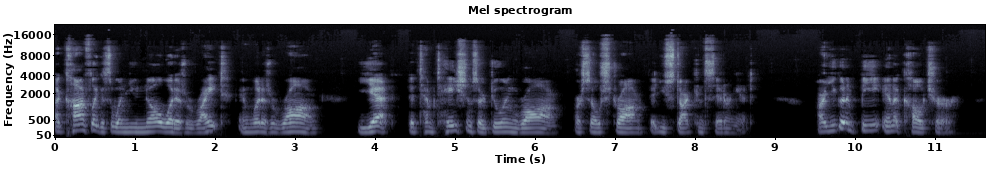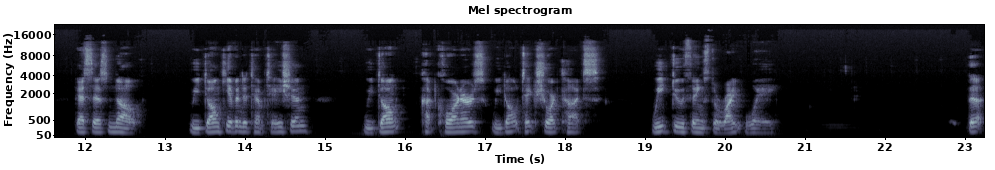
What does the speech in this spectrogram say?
A conflict is when you know what is right and what is wrong, yet the temptations are doing wrong are so strong that you start considering it. Are you going to be in a culture that says, no, we don't give in to temptation, we don't cut corners, we don't take shortcuts, we do things the right way? The,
